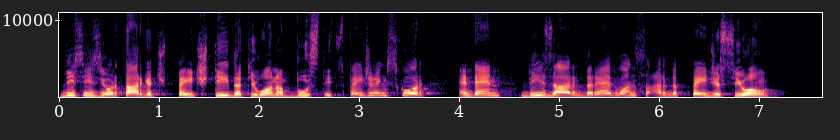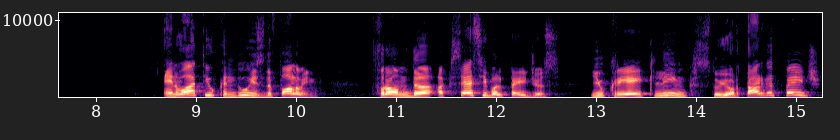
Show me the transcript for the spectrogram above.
this is your target page T that you want to boost its PageRank score. And then these are the red ones are the pages you own. And what you can do is the following. From the accessible pages, you create links to your target page,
